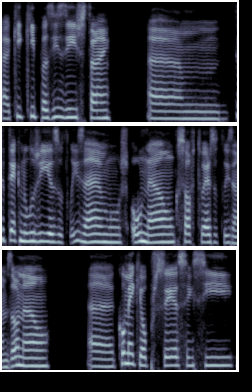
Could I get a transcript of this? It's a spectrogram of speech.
uh, que equipas existem, um, que tecnologias utilizamos ou não, que softwares utilizamos ou não, uh, como é que é o processo em si,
